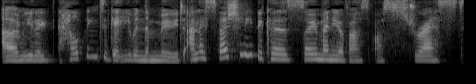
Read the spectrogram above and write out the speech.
um, you know, helping to get you in the mood. And especially because so many of us are stressed,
